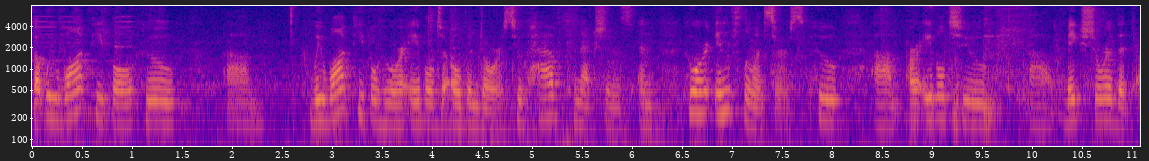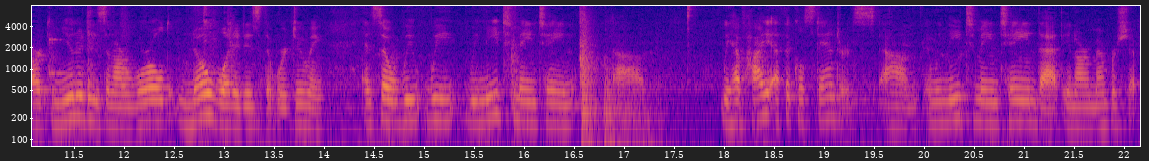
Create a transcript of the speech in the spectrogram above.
but we want people who um, we want people who are able to open doors, who have connections, and who are influencers, who um, are able to uh, make sure that our communities and our world know what it is that we're doing. And so we, we, we need to maintain, uh, we have high ethical standards, um, and we need to maintain that in our membership.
